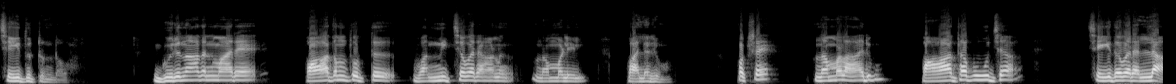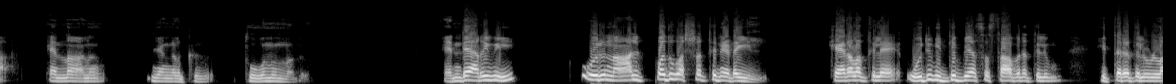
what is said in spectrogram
ചെയ്തിട്ടുണ്ടോ? ഗുരുനാഥന്മാരെ പാദം തൊട്ട് വന്നിച്ചവരാണ് നമ്മളിൽ പലരും. പക്ഷെ നമ്മൾ ആരും പാദപൂജ ചെയ്തവരല്ല എന്നാണ് ഞങ്ങൾക്ക് തോന്നുന്നത്. എന്റെ അറിവിൽ ഒരു നാൽപ്പത് വർഷത്തിനിടയിൽ കേരളത്തിലെ ഒരു വിദ്യാഭ്യാസ സ്ഥാപനത്തിലും ഇത്തരത്തിലുള്ള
